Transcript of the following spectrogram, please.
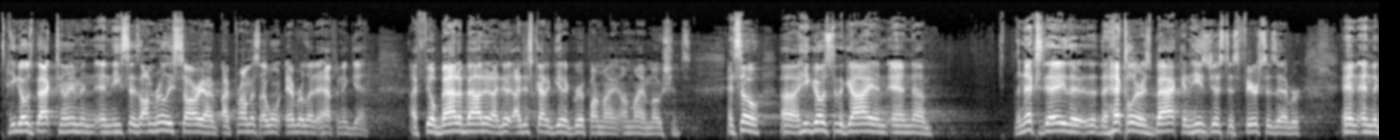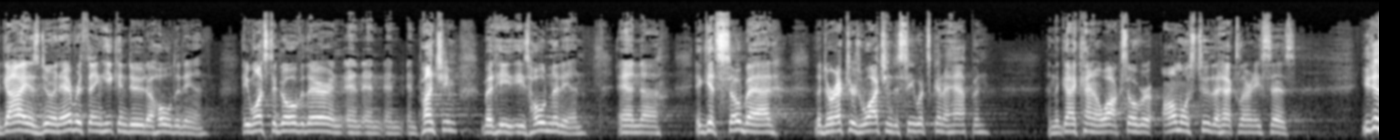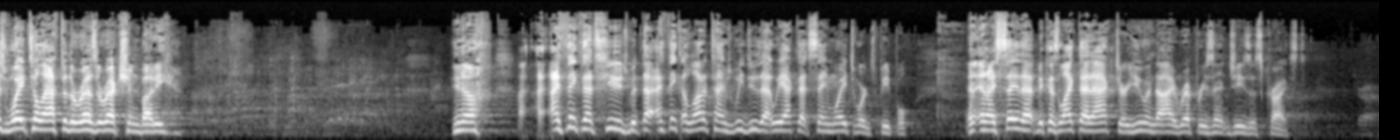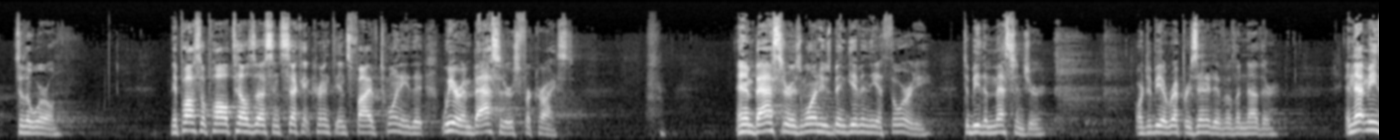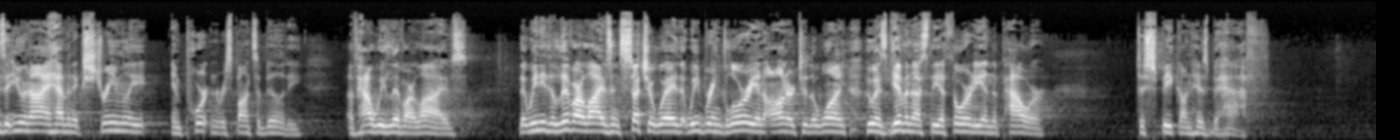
he goes back to him and, and he says, I'm really sorry. I, I promise I won't ever let it happen again. I feel bad about it. I, did, I just got to get a grip on my, on my emotions. And so uh, he goes to the guy, and, and um, the next day, the, the heckler is back, and he's just as fierce as ever. And, and the guy is doing everything he can do to hold it in. He wants to go over there and, and, and, and, and punch him, but he, he's holding it in. And uh, it gets so bad, the director's watching to see what's going to happen. And the guy kind of walks over almost to the heckler and he says, You just wait till after the resurrection, buddy. You know, I, I think that's huge, but that, I think a lot of times we do that. We act that same way towards people. And, and I say that because, like that actor, you and I represent Jesus Christ to the world. The apostle Paul tells us in 2 Corinthians 5:20 that we are ambassadors for Christ. An ambassador is one who's been given the authority to be the messenger or to be a representative of another. And that means that you and I have an extremely important responsibility of how we live our lives. That we need to live our lives in such a way that we bring glory and honor to the one who has given us the authority and the power to speak on his behalf.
